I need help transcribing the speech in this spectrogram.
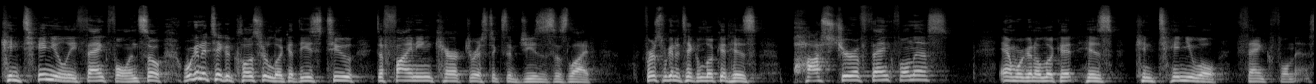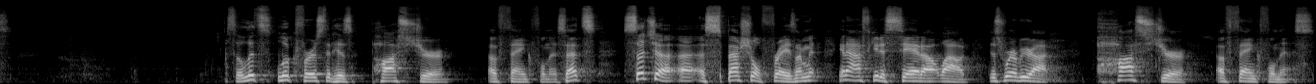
continually thankful. And so we're going to take a closer look at these two defining characteristics of Jesus' life. First, we're going to take a look at his posture of thankfulness, and we're going to look at his continual thankfulness. So let's look first at his posture of thankfulness. That's such a, a special phrase. I'm going to ask you to say it out loud, just wherever you're at. Posture of thankfulness.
